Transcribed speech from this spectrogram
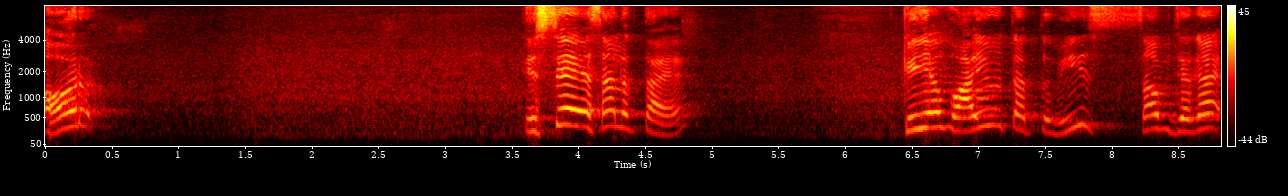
और इससे ऐसा लगता है कि यह वायु तत्व भी सब जगह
